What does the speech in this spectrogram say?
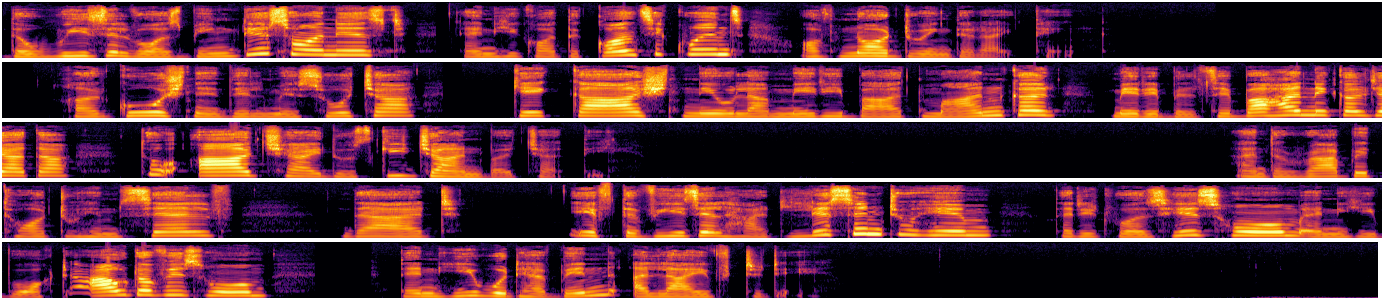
the weasel was being dishonest and he got the consequence of not doing the right thing خرگوش نے دل میں سوچا کہ کاش نیولا میری بات مان کر میرے بل سے باہر نکل جاتا تو آج شاید اس کی جان بچ جاتی۔ And the rabbit thought to himself that if the weasel had listen to him that it was his home and he walked out of his home then he would have been a life today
